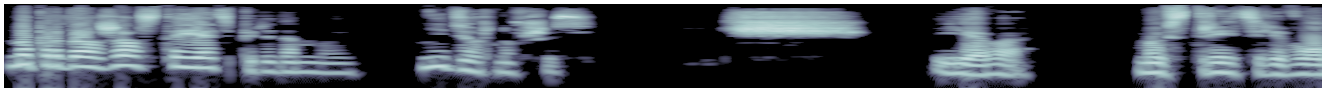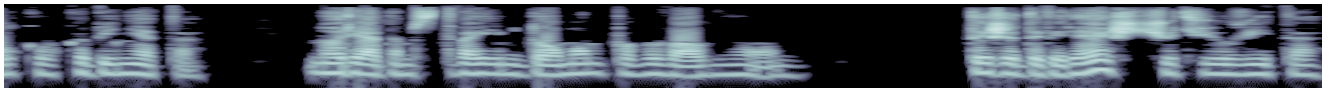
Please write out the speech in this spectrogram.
но продолжал стоять передо мной, не дернувшись. Чш, Ева, мы встретили волка у кабинета, но рядом с твоим домом побывал не он. Ты же доверяешь чутью Вита?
